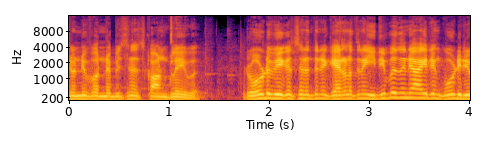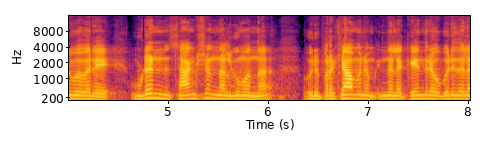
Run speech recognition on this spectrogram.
ട്വന്റി ഫോറിന്റെ ബിസിനസ് കോൺക്ലേവ്. റോഡ് വികസനത്തിന് കേരളത്തിന് ഇരുപതിനായിരം കോടി രൂപ വരെ ഉടൻ സാങ്ഷൻ നൽകുമെന്ന് ഒരു പ്രഖ്യാപനം ഇന്നലെ കേന്ദ്ര ഉപരിതല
